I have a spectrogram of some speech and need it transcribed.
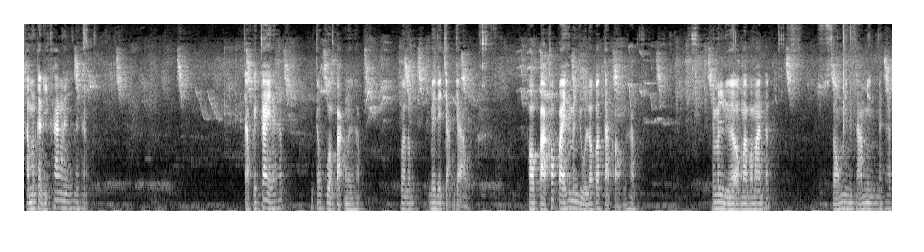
ทำมันกันอีกข้างหนึ่งนะครับ จับใกล้ๆนะครับ ไม่ต้องกลัวปากมือครับเพราเราไม่ได้จับยาว พอปากเข้าไปให้มันอยู่แล้วก็ตัดออกนะครับ ให้มันเหลือออกมาประมาณสักสองมิลสามมิลนะครับ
